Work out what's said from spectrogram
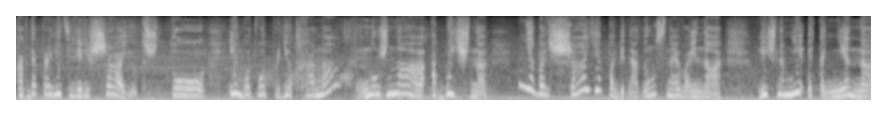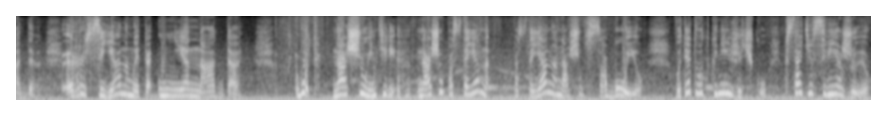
Когда правители решают, что им вот-вот придет хана, нужна обычно небольшая победоносная война. Лично мне это не надо. Россиянам это не надо. Вот, ношу, ношу постоянно постоянно ношу с собою. Вот эту вот книжечку, кстати, свежую.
